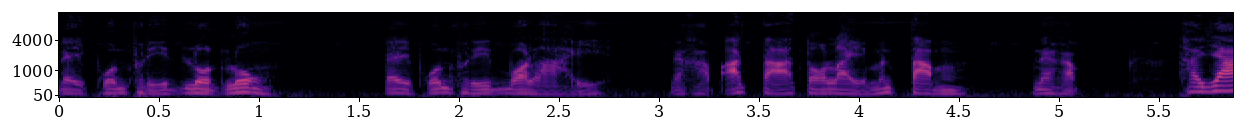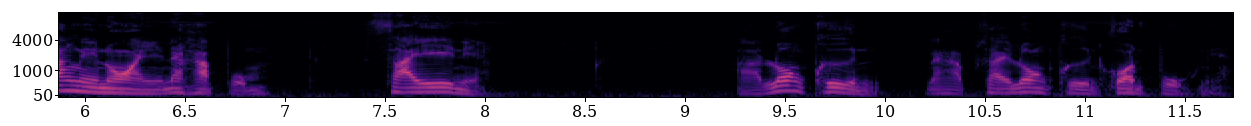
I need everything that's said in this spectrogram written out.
ได้ผลผลิตลดลง ได้ผลผลิตบ่หลายนะครับ อัตราต่อไหลมันต่ำ นะครับ ถ้าย่างหน่อยๆนะครับ ผมใส่เนี่ยร่องพื้นนะครับใส่ร่องพื้นก่อนปลูกเนี่ย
